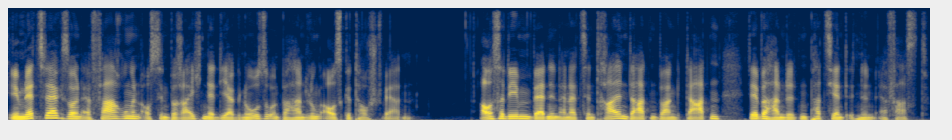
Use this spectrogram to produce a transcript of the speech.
Im Netzwerk sollen Erfahrungen aus den Bereichen der Diagnose und Behandlung ausgetauscht werden. Außerdem werden in einer zentralen Datenbank Daten der behandelten PatientInnen erfasst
